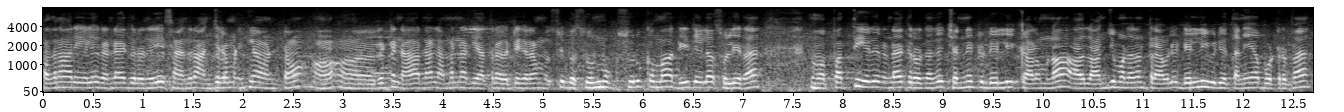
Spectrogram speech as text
பதினாறு ஏழு ரெண்டாயிரத்தி இருபது சாயந்தரம் அஞ்சரை மணிக்கெலாம் வந்துட்டோம். ரிட்டன் ஆறு நாள் அமர்நாத் யாத்திரா வெட்டிக்கிறாங்க இப்போ சுருமு சுருக்கமாக டீட்டெயிலாக சொல்லிடுறேன். நம்ம பத்து ஏழு ரெண்டாயிரத்தி இருபத்தஞ்சு சென்னை டு டெல்லி கிளம்புனா அதில் அஞ்சு மணி நேரம் ட்ராவல் டெல்லி வீடியோ தனியாக போட்டிருப்பேன்.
